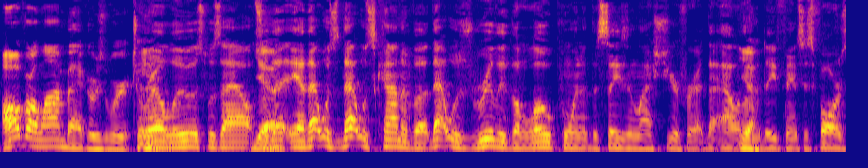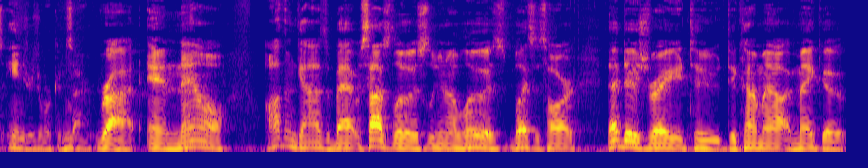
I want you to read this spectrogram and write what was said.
all of our linebackers were Terrell in. Lewis was out. Yeah. So that, yeah, that was that was kind of a that was really the low point of the season last year for the Alabama Yeah. defense as far as injuries were concerned. Right, and now all them guys are back. Besides Lewis, you know, Lewis, bless his heart, that dude's ready to to come out and make a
